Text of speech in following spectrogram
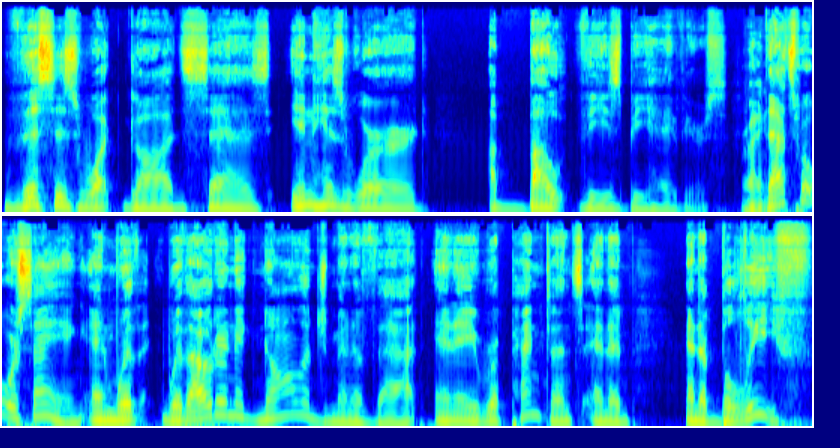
this is what God says in His Word about these behaviors. Right. That's what we're saying, and with without an acknowledgement of that and a repentance and a and a belief,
